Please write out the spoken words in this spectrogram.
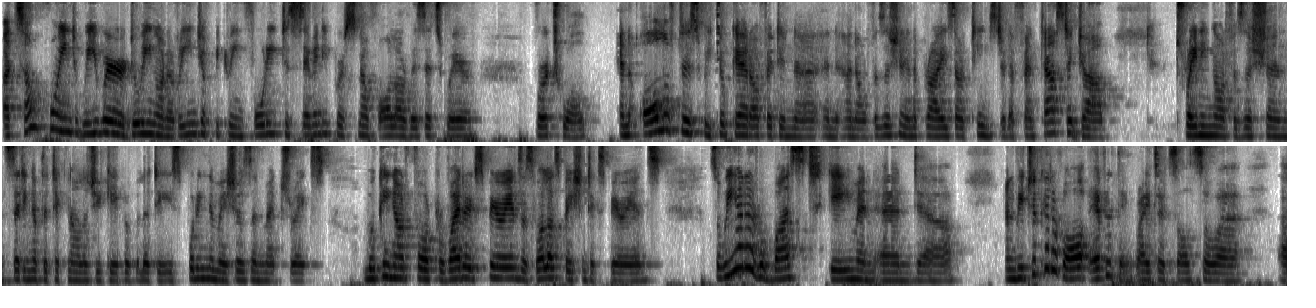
at some point we were doing on a range of between 40 to 70% of all our visits were virtual. And all of this, we took care of it in, a, in, in our physician enterprise. Our teams did a fantastic job training our physicians, setting up the technology capabilities, putting the measures and metrics, looking out for provider experience as well as patient experience so we had a robust game and and uh, and we took care of all everything, right? So it's also a, a,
